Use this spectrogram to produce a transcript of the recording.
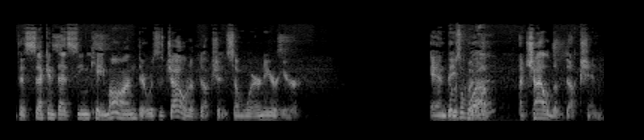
The second that scene came on, there was a child abduction somewhere near here, and they put up a child abduction,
